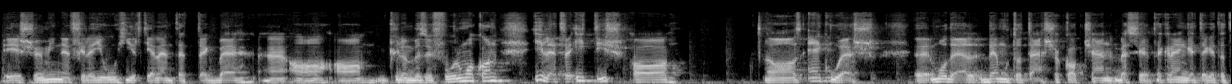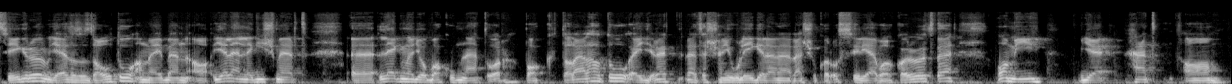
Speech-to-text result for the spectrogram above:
és mindenféle jó hírt jelentettek be a, a különböző fórumokon, illetve itt is a, az EQS modell bemutatása kapcsán beszéltek rengeteget a cégről. Ugye ez az az autó, amelyben a jelenleg ismert legnagyobb akkumulátor pak található, egy rettenetesen jó légellenállású karosszériával karöltve, ami ugye hát a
